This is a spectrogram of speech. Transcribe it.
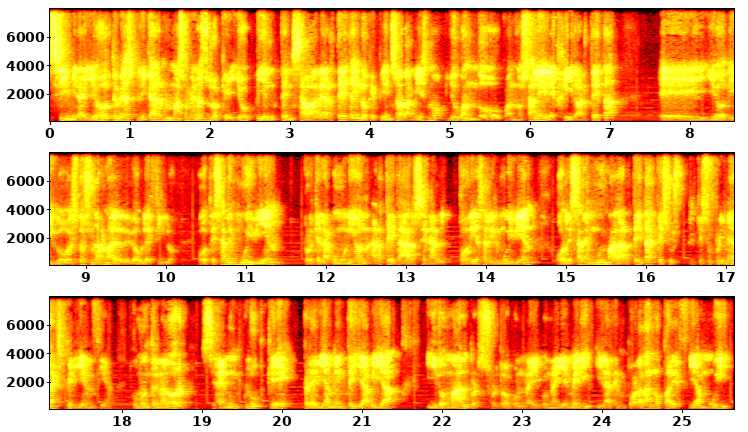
Sí, mira, yo te voy a explicar más o menos lo que yo pensaba de Arteta y lo que pienso ahora mismo. Yo cuando, cuando sale elegido Arteta, eh, yo digo, esto es un arma de doble filo. O te sale muy bien, porque la comunión Arteta-Arsenal podía salir muy bien, o le sale muy mal a Arteta que, que su primera experiencia como entrenador sea en un club que previamente ya había ido mal, sobre todo con una, con Emery, y la temporada no parecía muy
